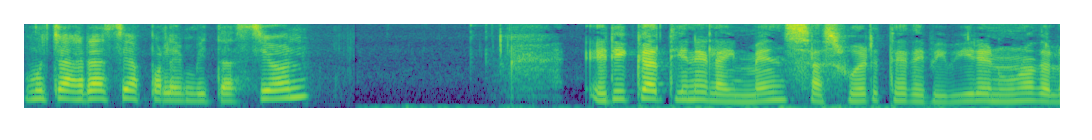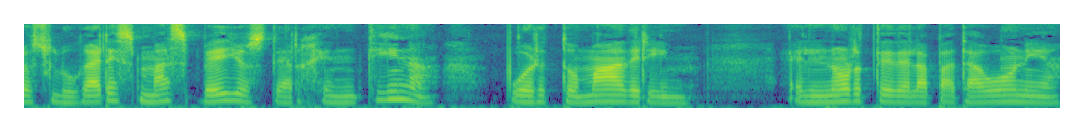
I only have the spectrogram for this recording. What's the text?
Muchas gracias por la invitación. Erika tiene la inmensa suerte de vivir en uno de los lugares más bellos de Argentina, Puerto Madryn, el norte de la Patagonia,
